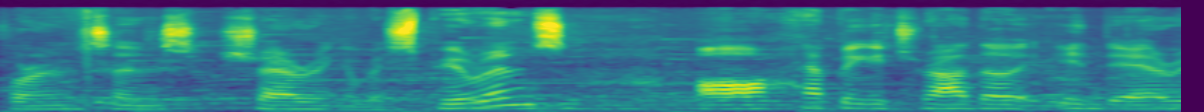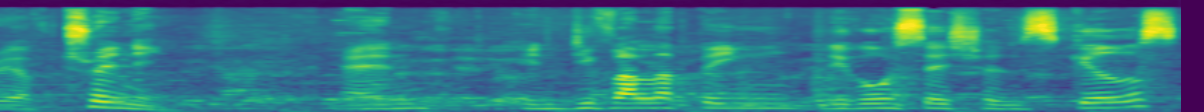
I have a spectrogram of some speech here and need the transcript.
for instance, sharing of experience or helping each other in the area of training. And in developing negotiation skills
